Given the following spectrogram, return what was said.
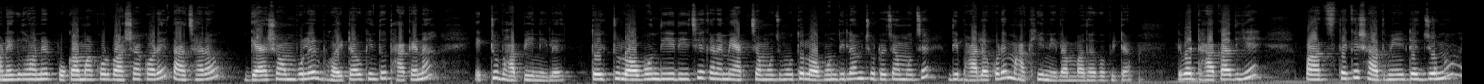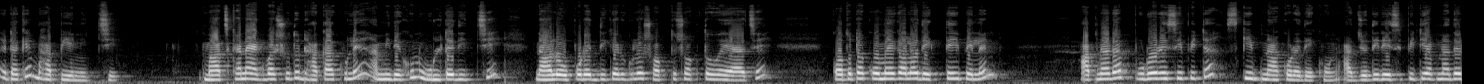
অনেক ধরনের পোকামাকড় বাসা করে, তাছাড়াও গ্যাস অম্বলের ভয়টাও কিন্তু থাকে না একটু ভাপিয়ে নিলে। তো একটু লবণ দিয়ে দিয়েছি, এখানে আমি এক চামচ মতো লবণ দিলাম, ছোটো চামচে দিয়ে ভালো করে মাখিয়ে নিলাম বাঁধাকপিটা। এবার ঢাকা দিয়ে পাঁচ থেকে সাত মিনিটের জন্য এটাকে ভাপিয়ে নিচ্ছি। মাঝখানে একবার শুধু ঢাকা খুলে আমি দেখুন উল্টে দিচ্ছি, নাহলে ওপরের দিকেরগুলো শক্ত শক্ত হয়ে আছে। কতটা কমে গেল দেখতেই পেলেন? আপনারা পুরো রেসিপিটা স্কিপ না করে দেখুন। আর যদি রেসিপিটি আপনাদের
